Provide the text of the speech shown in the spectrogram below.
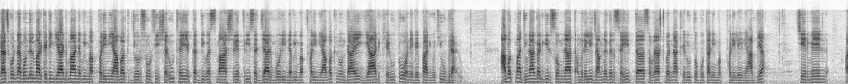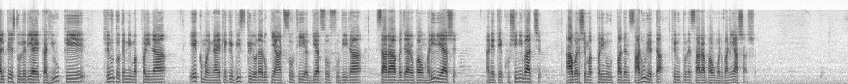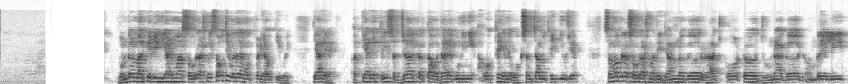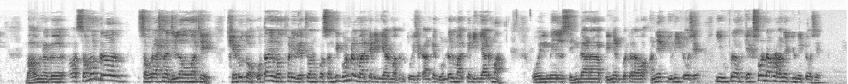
રાજકોટના ગોંડલ માર્કેટિંગ યાર્ડમાં નવી મગફળીની આવક જોરશોરથી શરૂ થઈ. એક જ દિવસમાં આશરે ત્રીસ હજાર બોરી નવી મગફળીની આવક નોંધાઈ. યાર્ડ ખેડૂતો અને વેપારીઓથી ઉભરાયું. આવકમાં જૂનાગઢ, ગીર સોમનાથ, અમરેલી, જામનગર સહિત સૌરાષ્ટ્રભરના ખેડૂતો પોતાની મગફળી લઈને આવ્યા. ચેરમેન અલ્પેશ ડોલરિયાએ કહ્યું કે ખેડૂતો તેમની મગફળીના એક મહિના એટલે કે વીસ કિલોના રૂપિયા આઠસોથી અગિયારસો સુધીના સારા બજાર ભાવ મળી રહ્યા છે અને તે ખુશીની વાત છે. આ વર્ષે મગફળીનું ઉત્પાદન સારું રહેતા ખેડૂતોને સારા ભાવ મળવાની આશા છે. ગોંડલ માર્કેટિંગ યાર્ડમાં સૌરાષ્ટ્રની સૌથી વધારે મગફળી આવતી હોય ત્યારે અત્યારે ત્રીસ હજાર કરતાં વધારે ગુણીની આવક થઈ અને ઓક્શન ચાલુ થઈ ગયું છે. સમગ્ર સૌરાષ્ટ્રમાંથી જામનગર, રાજકોટ, જૂનાગઢ, અમરેલી, ભાવનગર આ સમગ્ર સૌરાષ્ટ્રના જિલ્લાઓમાંથી ખેડૂતો પોતાની મગફળી વેચવાનું પસંદગી ગોંડલ માર્કેટિંગ યાર્ડમાં કરતું હોય છે. કારણ કે ગોંડલ માર્કેટિંગ યાર્ડમાં ઓઇલ મિલ, સિંગદાણા, પીનટ બટર આવા અનેક યુનિટો છે. એ ઉપરાંત એક્સપોર્ટના પણ અનેક યુનિટો છે.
